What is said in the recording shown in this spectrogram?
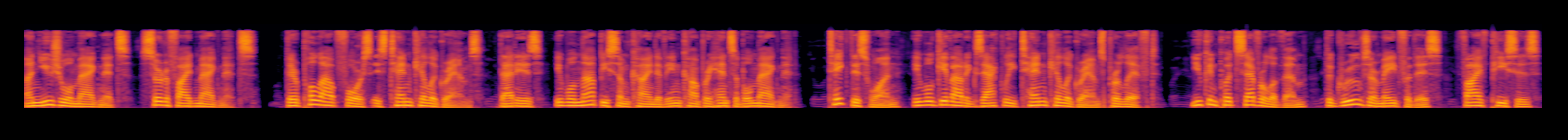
Unusual magnets, certified magnets. Their pull-out force is 10 kilograms, that is, it will not be some kind of incomprehensible magnet. Take this one, it will give out exactly 10 kilograms per lift. You can put several of them, the grooves are made for this, 5 pieces,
